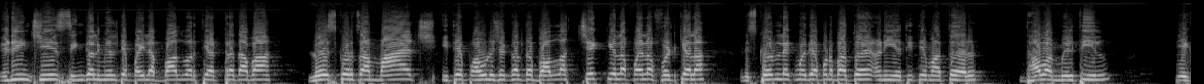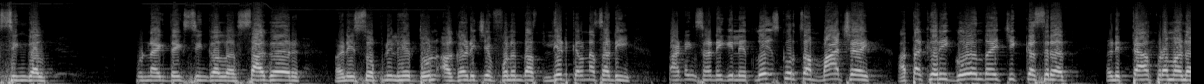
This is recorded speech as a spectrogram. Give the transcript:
इनिंगची सिंगल मिळते पहिल्या बॉलवरती अठरा धाबा लो स्कोरचा मॅच इथे पाहू शकाल तर बॉलला चेक केला पहिला फटक्याला. आणि स्कोर लेगमध्ये आपण पाहतोय आणि तिथे मात्र धावा मिळतील. एक सिंगल. पुन्हा एकदा एक सिंगल. सागर आणि स्वप्नील हे दोन आघाडीचे फलंदाज लीड करण्यासाठी बॅटिंगसाठी गेलेत. लो स्कोरचा मॅच आहे. आता खरी गोलंदाजीची कसरत. आणि त्याचप्रमाणे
